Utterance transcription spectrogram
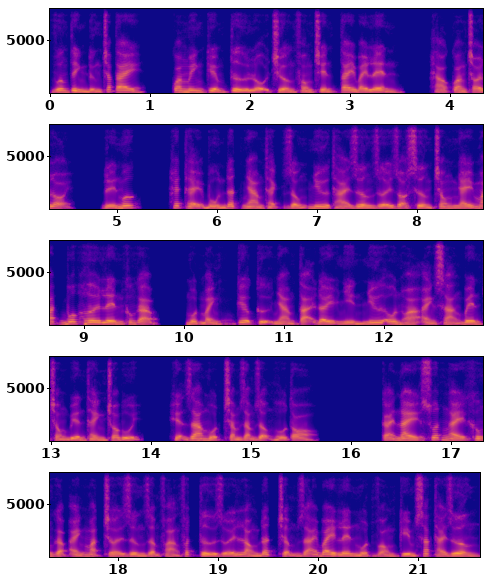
Vương tình đứng chắp tay, quang minh kiếm từ lộ trường phong trên tay bay lên, hào quang chói lọi, đến mức hết thể bùn đất nham thạch giống như thái dương dưới giọt sương trong nháy mắt buốc hơi lên không gặp, một mảnh kia cự nham tại đây nhìn như ôn hòa ánh sáng bên trong biến thành cho bụi, hiện ra một trăm dặm rộng hố to. Cái này suốt ngày không gặp ánh mặt trời rừng rậm phảng phất từ dưới lòng đất chậm rãi bay lên một vòng kim sắc thái dương,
